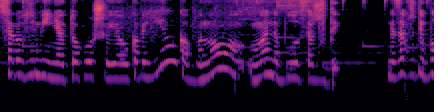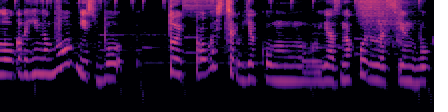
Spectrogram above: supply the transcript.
це розуміння того, що я українка, воно у мене було завжди. Не завжди була україномовність, бо той простір, в якому я знаходилась, він був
